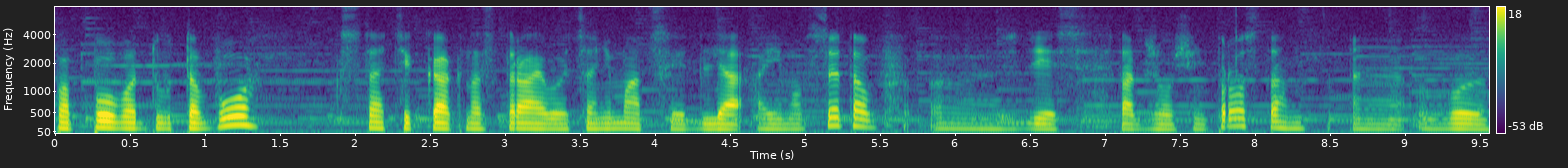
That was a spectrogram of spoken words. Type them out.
По поводу того, кстати, как настраиваются анимации для AIM офсетов. Э, здесь также очень просто. Э, в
